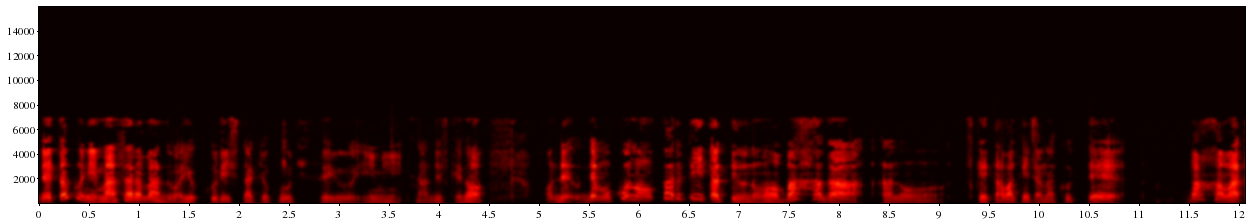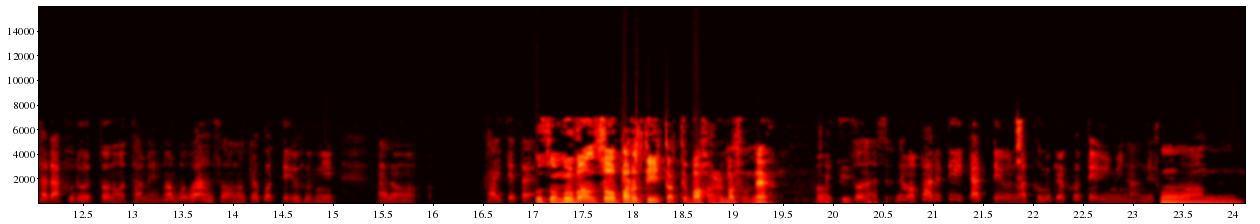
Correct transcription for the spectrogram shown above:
で、特にまあ、サラバンドはゆっくりした曲っていう意味なんですけど、ほんで、でもこのパルティータっていうのも、バッハが、あの、つけたわけじゃなくて、バッハはただフルートのための無伴奏の曲っていうふうに、あの、書いてたそうそう、無伴奏パルティータってバッハありますもんね。うん、そうなんです。でも、パルティータっていうのは組曲っていう意味なんですけうど、ん。うん、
